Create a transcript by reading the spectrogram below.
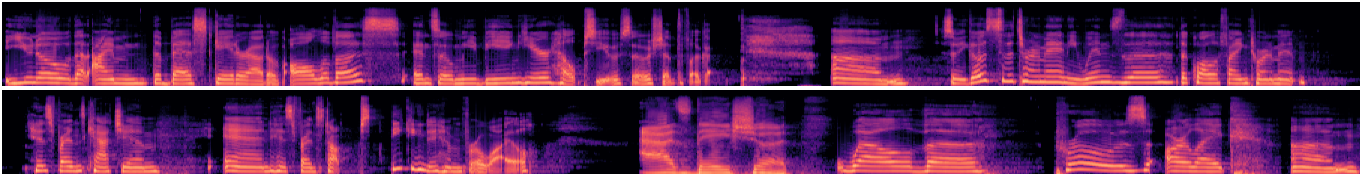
You know that I'm the best gator out of all of us, and so me being here helps you. So shut the fuck up. Um, so he goes to the tournament, he wins the the qualifying tournament. His friends catch him, and his friends stop speaking to him for a while. As they should. Well, the pros are like, um,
